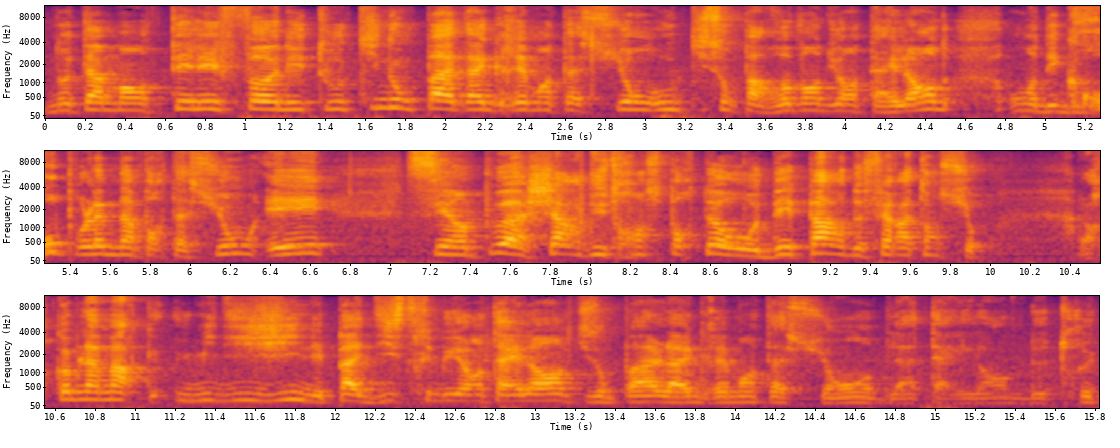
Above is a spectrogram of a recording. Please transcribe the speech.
notamment téléphones et tout, qui n'ont pas d'agrémentation ou qui sont pas revendus en Thaïlande, ont des gros problèmes d'importation et c'est un peu à charge du transporteur au départ de faire attention. Alors comme la marque Humidigi n'est pas distribuée en Thaïlande, qu'ils n'ont pas l'agrémentation de la Thaïlande, de trucs,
